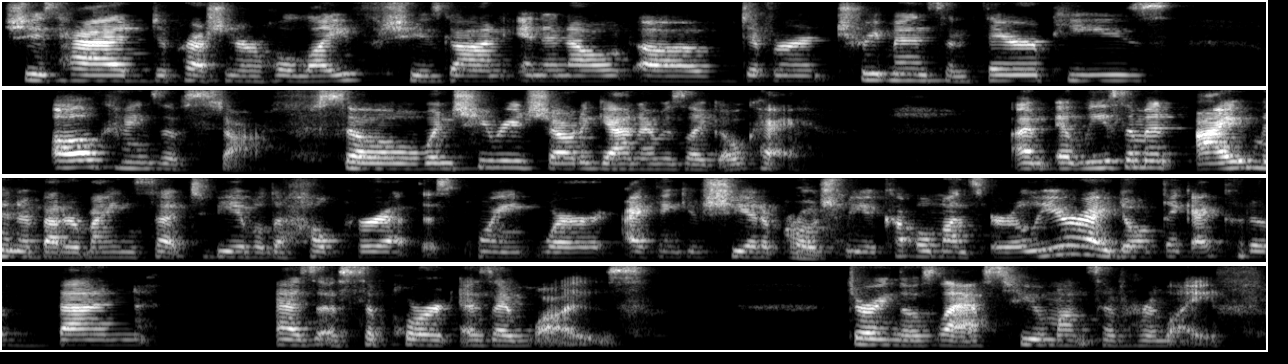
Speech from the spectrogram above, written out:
She's had depression her whole life. She's gone in and out of different treatments and therapies, all kinds of stuff. So when she reached out again, I was like, okay, um, at least I'm in, I'm in a better mindset to be able to help her at this point. Where I think if she had approached me a couple months earlier, I don't think I could have been as a support as I was during those last few months of her life.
